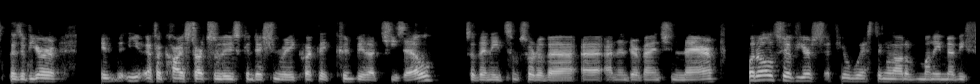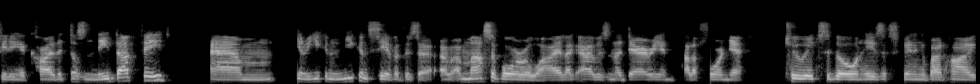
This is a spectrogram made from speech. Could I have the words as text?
Because if you're if, if a cow starts to lose condition really quickly, it could be that she's ill. So they need some sort of a, a, an intervention there. But also if you're if you're wasting a lot of money maybe feeding a cow that doesn't need that feed, um, you know, you can you can save it. There's a, a massive ROI. Like I was in a dairy in California two weeks ago and he's explaining about how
